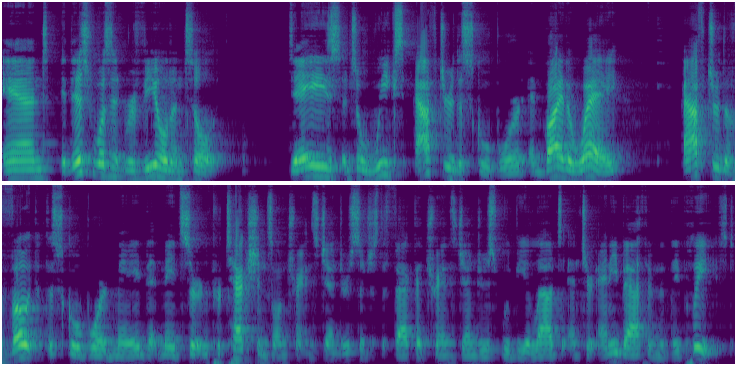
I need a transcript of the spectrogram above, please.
And this wasn't revealed until days until weeks after the school board. And by the way, after the vote that the school board made that made certain protections on transgenders, such as the fact that transgenders would be allowed to enter any bathroom that they pleased.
